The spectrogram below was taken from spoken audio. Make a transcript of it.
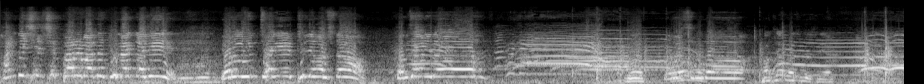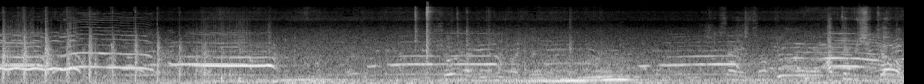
반드시 심판을 받는 그날까지 여러분 힘차게 투쟁합시다. 감사합니다. 네. 고맙습니다. 박수 한번 주세요. 밥좀 시켜.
